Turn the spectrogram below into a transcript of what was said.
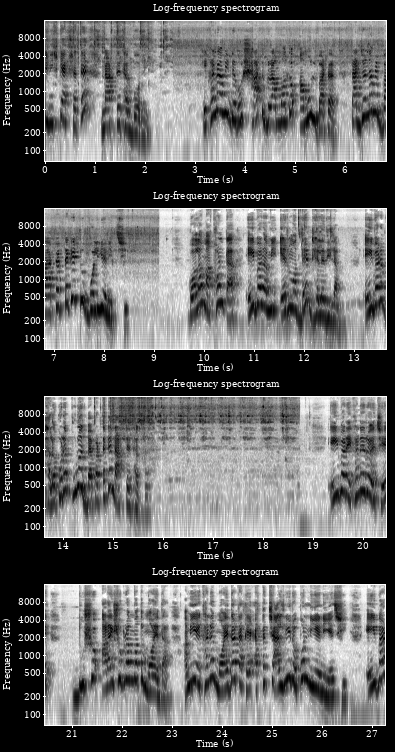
জিনিসকে একসাথে নাড়তে থাকব আমি। এখানে আমি দেব ষাট গ্রাম মতো আমুল বাটার। তার জন্য আমি বাটারটাকে একটু গলিয়ে নিচ্ছি। গলা মাখনটা এইবার আমি এর মধ্যে ঢেলে দিলাম। এইবারে ভালো করে পুরো ব্যাপারটাকে নাড়তে থাকব। এইবার এখানে রয়েছে দুশো আড়াইশো গ্রাম মতো ময়দা। আমি এখানে ময়দাটাকে একটা চালনির ওপর নিয়ে নিয়েছি। এইবার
